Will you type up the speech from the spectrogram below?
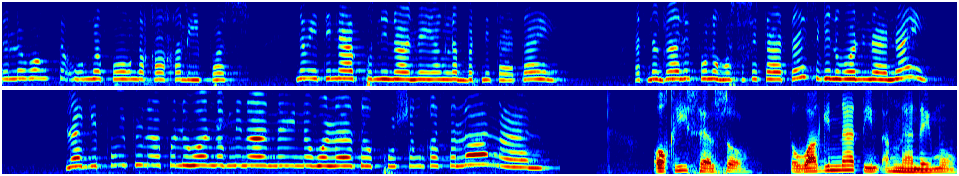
Dalawang taon na po ang nakakalipas nang itinapon ni nanay ang lambat ni tatay. At nagalit po ng gusto si tatay sa ginawa ni nanay. Lagi pong ipinapaliwanag ni nanay na wala daw po siyang kasalanan. Okay, Celso, tawagin natin ang nanay mo.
